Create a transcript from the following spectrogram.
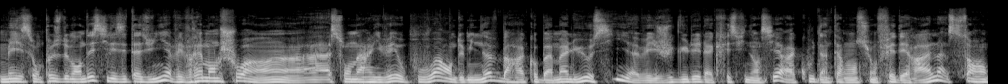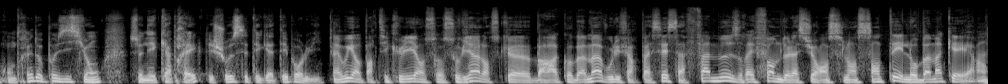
Mais on peut se demander si les États-Unis avaient vraiment le choix. Hein. À son arrivée au pouvoir en 2009, Barack Obama, lui aussi, avait jugulé la crise financière à coup d'intervention fédérale sans rencontrer d'opposition. Ce n'est qu'après que les choses s'étaient gâtées pour lui. Ah oui, en particulier, on se souvient lorsque Barack Obama a voulu faire passer sa fameuse réforme de l'assurance santé, l'Obamacare. Hein.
